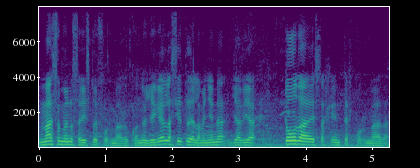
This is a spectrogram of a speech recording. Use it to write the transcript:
más o menos ahí estoy formado. Cuando llegué a las 7 de la mañana ya había toda esa gente formada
